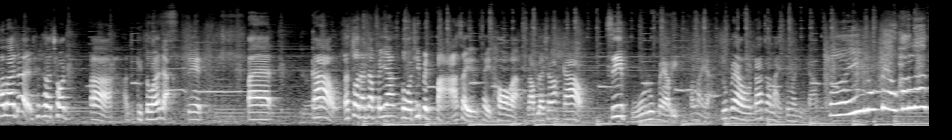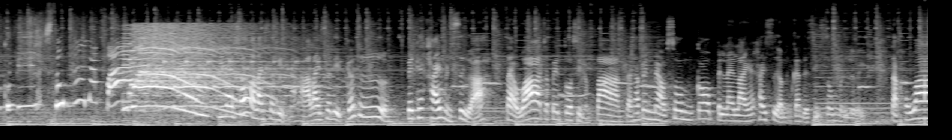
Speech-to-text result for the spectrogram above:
ข้างหลังด้วยที่เธอชนอ่าอันกี่ตัวแล้วเนี่ยเจ็ดแปด 9 แล้วตัวนั้นจะไปย่างตัวที่เป็นป๋าใส่ใส่ทองอะรับแล้วใช่ปะ9 10โอ้ลูกแมวอีกเท่าไหร่อะลูกแมวน่าจะหลายตัวอยู่นะเฮ้ยลูกแมวข้างล่างก็มีลายส้มน่ารักมากมีลายส้มกับลายสลิดนะคะลายสลิดก็คือเป็นคล้ายๆเหมือนเสือ แต่ว่าจะเป็นตัวสีน้ำตาล แต่ถ้าเป็นแมวส้มก็เป็นลายๆคล้ายๆเสือเหมือนกันแต่สีส้มเหมือนเลย แต่เขาว่า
